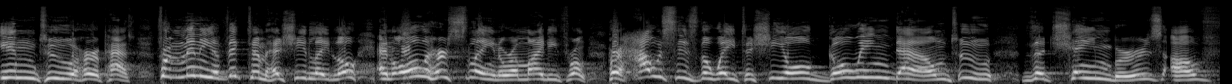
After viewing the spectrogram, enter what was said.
into her past. For many a victim has she laid low, and all her slain are a mighty throng. Her house is the way to Sheol, going down to the chambers of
